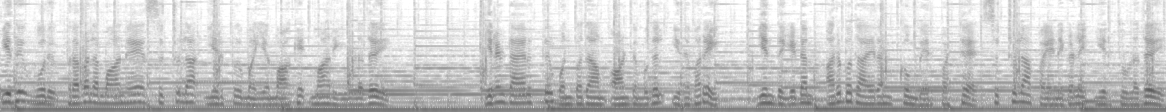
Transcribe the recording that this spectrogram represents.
இது ஒரு பிரபலமான சுற்றுலா ஈர்ப்பு மையமாக மாறியுள்ளது. இரண்டாயிரத்து ஒன்பதாம் ஆண்டு முதல் இதுவரை இந்த இடம் அறுபதாயிரம்க்கும் மேற்பட்ட சுற்றுலா பயணிகளை ஈர்த்துள்ளது.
